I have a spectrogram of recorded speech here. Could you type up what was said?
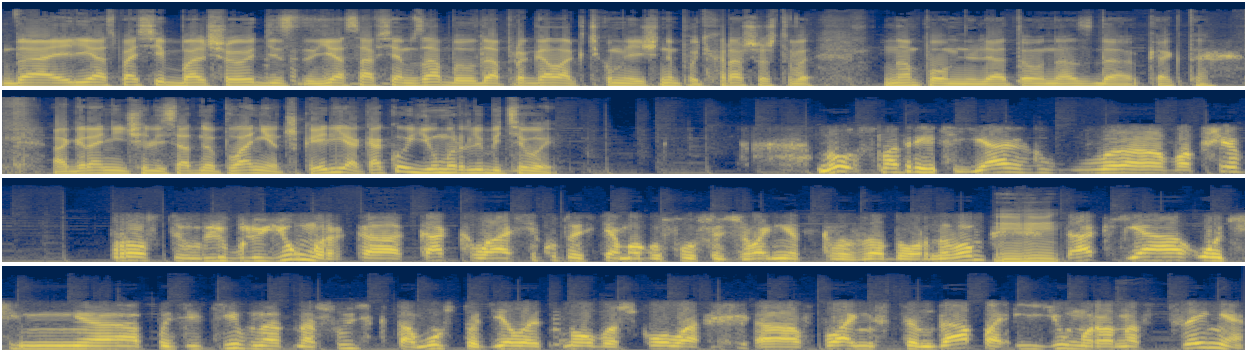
Да, Илья, спасибо большое. Я совсем забыл, да, про галактику Млечный Путь. Хорошо, что вы напомнили, а то у нас, да, как-то ограничились одной планеточкой. Илья, какой юмор любите вы? Ну, смотрите, я э, вообще просто люблю юмор как, как классику, то есть я могу слушать Жванецкого с Задорновым. Мгм. Так я очень э, позитивно отношусь к тому, что делает новая школа э, в плане стендапа и юмора на сцене.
